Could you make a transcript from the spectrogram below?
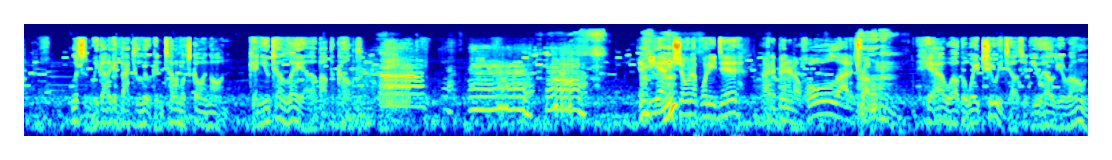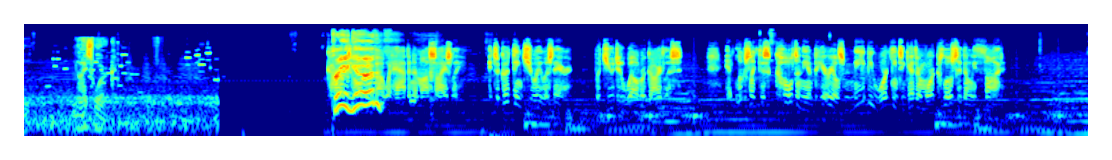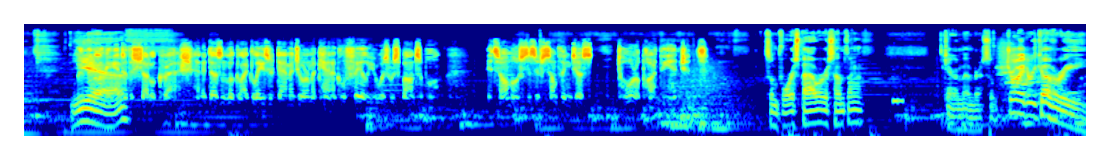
Listen, we gotta get back to Luke and tell him what's going on. Can you tell Leia about the cult? If he hadn't mm-hmm. shown up when he did, I'd have been in a whole lot of trouble. Yeah, well, the way Chewie tells it, you held your own. Nice work. Pretty Kyle told me good. About what happened to Mos Eisley. It's a good thing Chewie was there, but you did well regardless. It looks like this cult and the Imperials may be working together more closely than we thought. Looking Yeah. into the shuttle crash, and it doesn't look like laser damage or a mechanical failure was responsible. It's almost as if something just tore apart the engines. Some force power or something. Can't remember. So, droid recovery.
